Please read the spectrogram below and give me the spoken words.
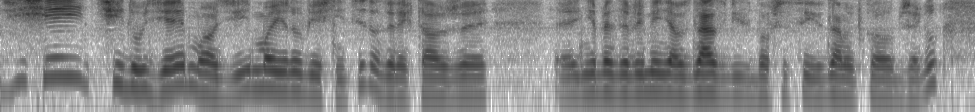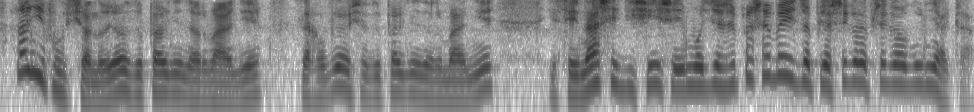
dzisiaj ci ludzie, młodzi, moi rówieśnicy, to dyrektorzy, y, nie będę wymieniał z nazwisk, bo wszyscy ich znamy w koło brzegu, ale oni funkcjonują zupełnie normalnie, zachowują się zupełnie normalnie. Jest tej naszej dzisiejszej młodzieży, proszę wejść do pierwszego lepszego ogólniaka,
